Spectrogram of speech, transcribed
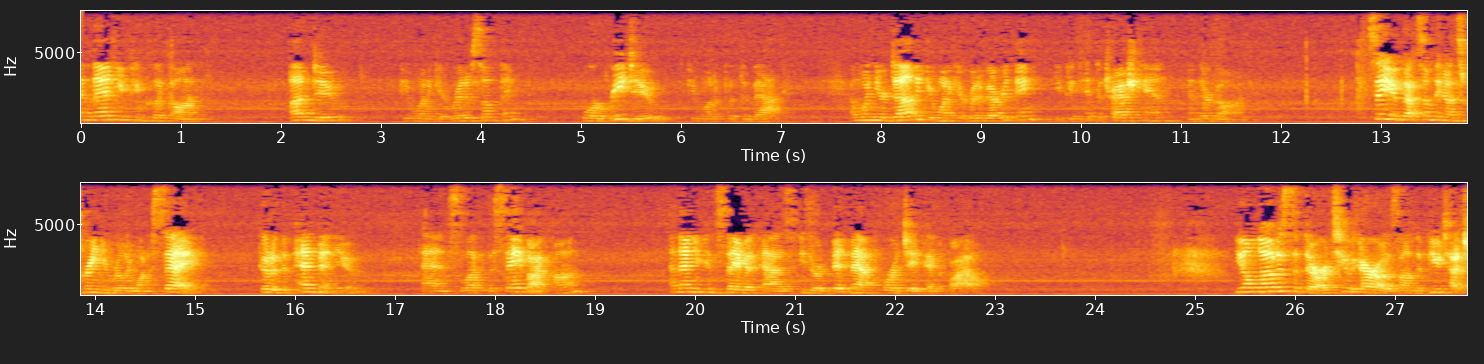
And then you can click on Undo if you want to get rid of something, or Redo if you want to put them back. And when you're done, if you want to get rid of everything, you can hit the trash can and they're gone. Say you've got something on screen you really want to save. Go to the pen menu and select the save icon, and then you can save it as either a bitmap or a JPEG file. You'll notice that there are two arrows on the View Touch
